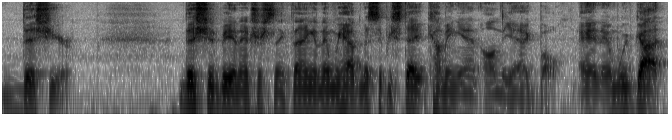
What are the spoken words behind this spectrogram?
this year. This should be an interesting thing. And then we have Mississippi State coming in on the Egg Bowl. And, and we've got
